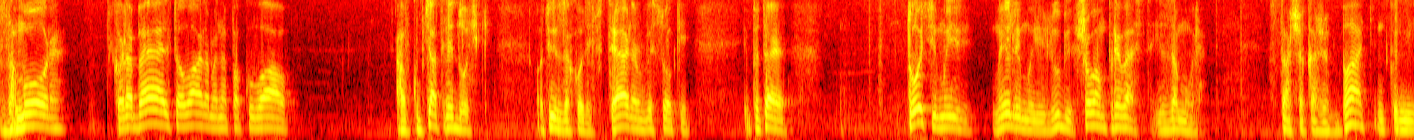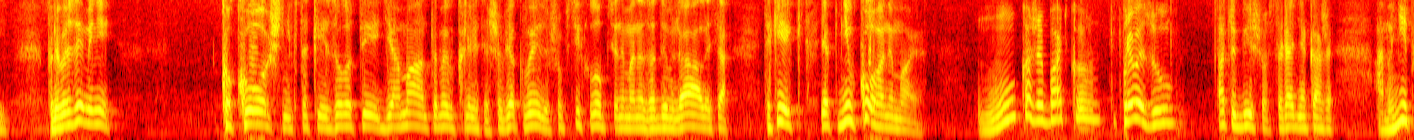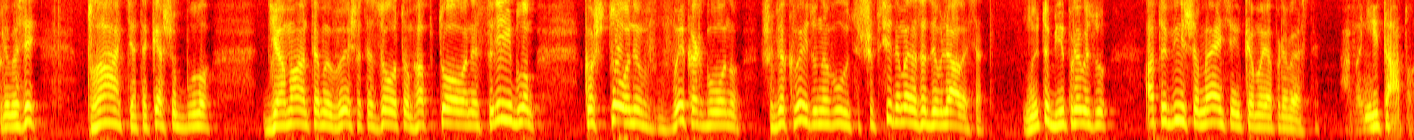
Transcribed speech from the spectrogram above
за море, корабель товарами напакував, а в купця три дочки. От він заходить в терем високий і питає: Тоці мої, милі мої, любі, що вам привезти із-за моря? Старша каже, батінко мій, привези мені кокошник такий золотий, діамантами вкритий, щоб як вийду, щоб всі хлопці на мене задивлялися, такий, як, як ні в кого немає. Ну, каже батько, привезу. А тобі що? Середня каже, а мені привези плаття таке, щоб було діамантами вишите, золотом гаптоване, сріблом коштовним викарбовано, щоб як вийду на вулицю, щоб всі на мене задивлялися. Ну і тобі привезу. А тобі що меншенька моя привезти. А мені, тато,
